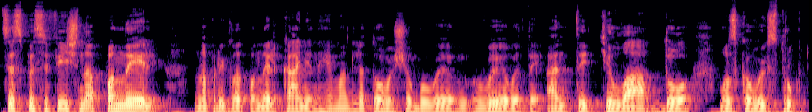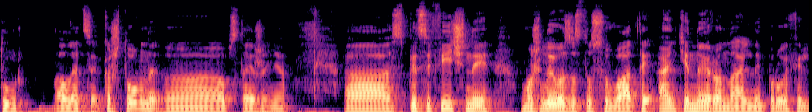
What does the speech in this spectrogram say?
Це специфічна панель, наприклад, панель Канінгема для того, щоб виявити антитіла до мозкових структур, але це коштовне е, обстеження. Специфічний можливо застосувати антинейрональний профіль.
